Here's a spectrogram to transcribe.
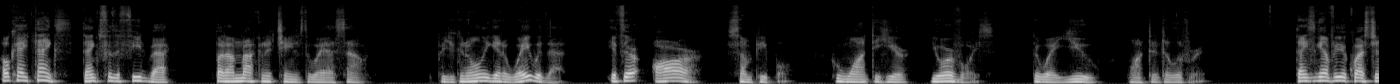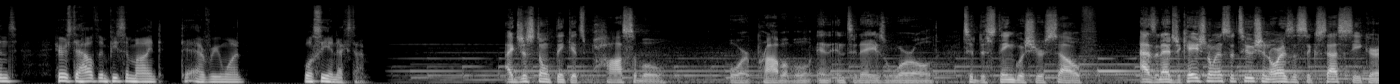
okay, thanks. Thanks for the feedback, but I'm not going to change the way I sound. But you can only get away with that if there are some people who want to hear your voice the way you want to deliver it. Thanks again for your questions. Here's to health and peace of mind to everyone. We'll see you next time. I just don't think it's possible or probable in, in today's world to distinguish yourself as an educational institution or as a success seeker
